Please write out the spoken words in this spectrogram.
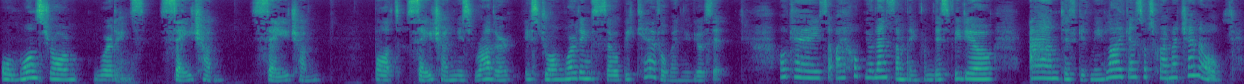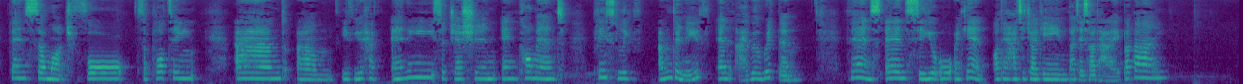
or more strong wordings, 死蠢,死蠢. But 死蠢 is rather a strong wording, so be careful when you use it. Okay, so I hope you learned something from this video and please give me a like and subscribe my channel. Thanks so much for supporting and um, if you have any suggestion and comment, please leave underneath and I will read them. And see you all again. 我哋下次再見，多謝收睇，拜拜。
